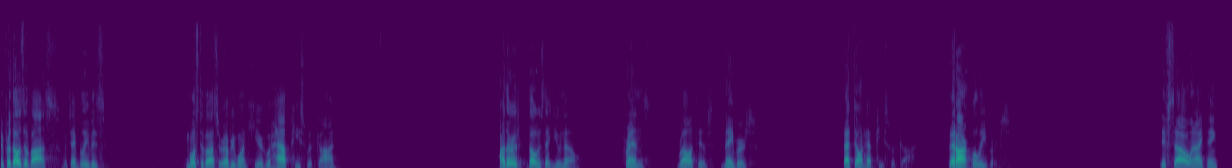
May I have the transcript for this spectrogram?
And for those of us, which I believe is most of us or everyone here who have peace with God, are there those that you know, friends, relatives, neighbors, that don't have peace with God, that aren't believers? If so, and I think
